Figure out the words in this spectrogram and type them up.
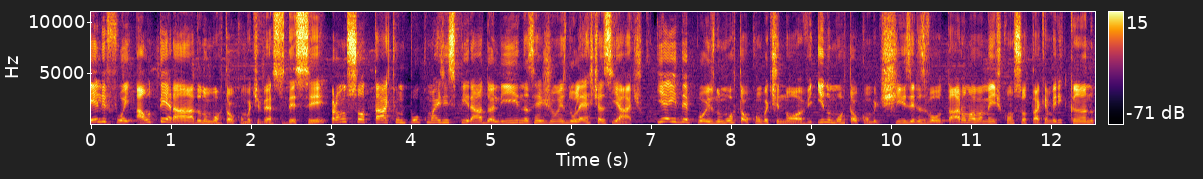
ele foi alterado no Mortal Kombat vs DC para um sotaque um pouco mais inspirado ali nas regiões do leste asiático. E aí depois no Mortal Kombat 9 e no Mortal Kombat X eles voltaram novamente com o sotaque americano,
